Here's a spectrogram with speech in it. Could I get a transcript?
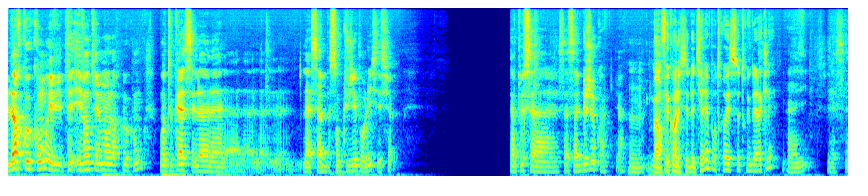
leur cocon, éventuellement leur cocon. Ou en tout cas, c'est la, la, la, son QG pour lui, c'est sûr. C'est un peu sa, sa salle de jeu, quoi. tu vois. Mm. Bah on fait quoi? On essaie de tirer pour trouver ce truc de la clé? Vas-y, je laisse, euh,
